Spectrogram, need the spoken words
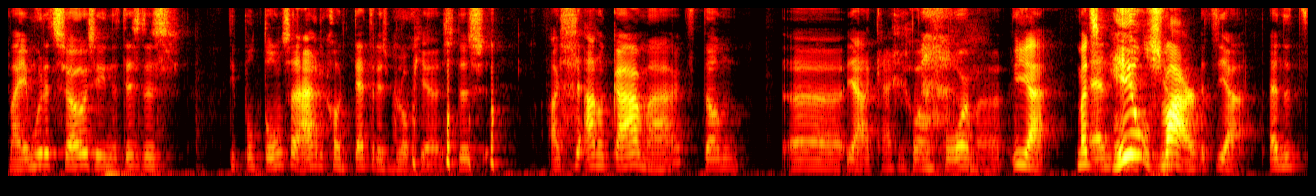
Maar je moet het zo zien, het is dus... Die pontons zijn eigenlijk gewoon Tetris-blokjes. dus als je ze aan elkaar maakt, dan eh, ja, krijg je gewoon vormen. Ja, maar het is En heel zwaar. Het, ja, en het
